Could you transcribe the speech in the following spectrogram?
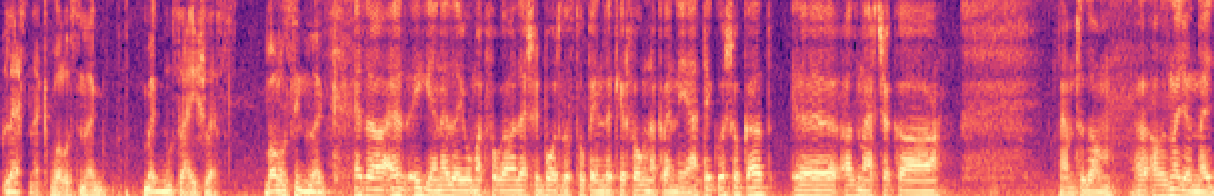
lesznek valószínűleg, meg muszáj is lesz. Valószínűleg. Ez a, ez, igen, ez a jó megfogalmazás, hogy borzasztó pénzekért fognak venni játékosokat, az már csak a nem tudom, ahhoz nagyon nagy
